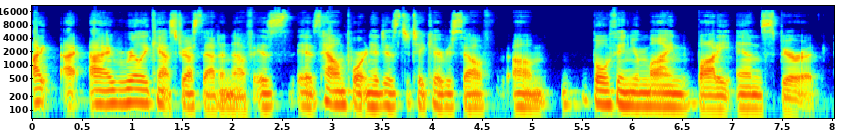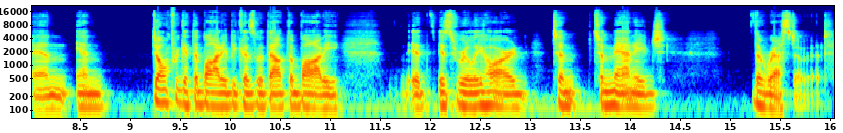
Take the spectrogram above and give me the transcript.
I, I, really can't stress that enough is, is how important it is to take care of yourself, um, both in your mind, body, and spirit. And, and don't forget the body because without the body, it, it's really hard to, to manage the rest of it.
